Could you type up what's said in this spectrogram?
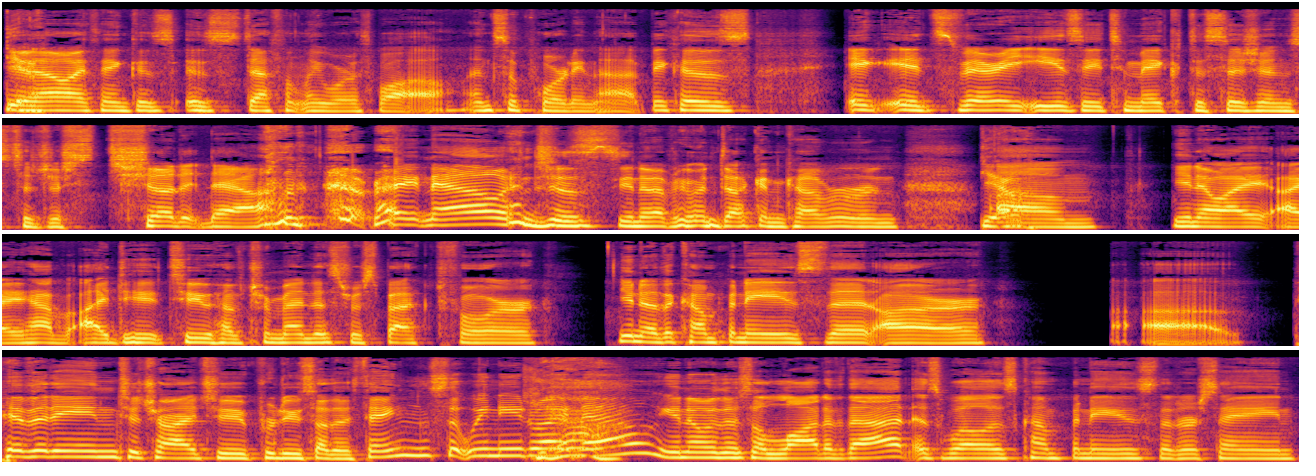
You Yeah. know, I think is is definitely worthwhile and supporting that because it, it's very easy to make decisions to just shut it down right now and just you know everyone duck and cover and Yeah. um, you know, I, I have, I do too have tremendous respect for, you know, the companies that are, uh, pivoting to try to produce other things that we need right Yeah. now. You know, there's a lot of that, as well as companies that are saying,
